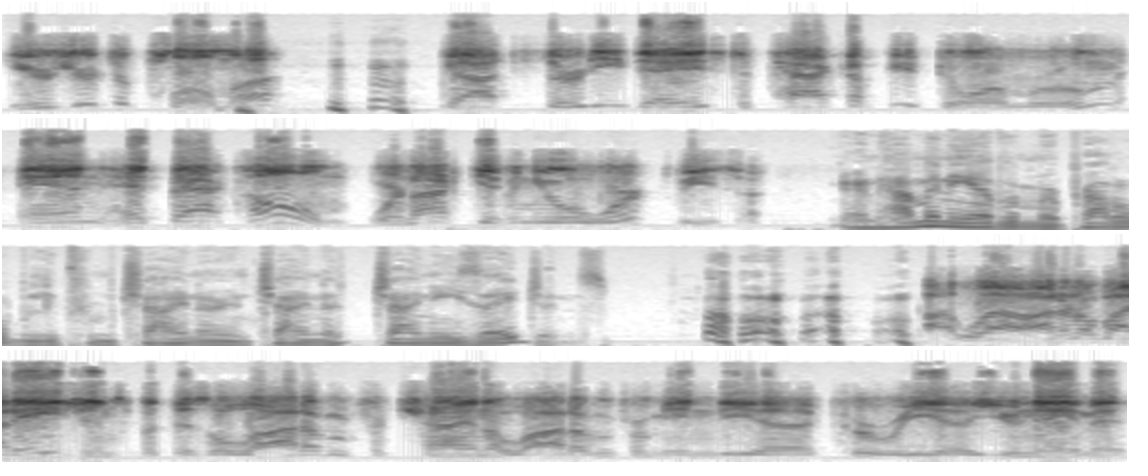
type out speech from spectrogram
here's your diploma, got 30 days to pack up your dorm room and head back home. We're not giving you a work visa. And how many of them are probably from China and China Chinese agents? uh, well, I don't know about agents, but there's a lot of them from China, a lot of them from India, Korea, you name it.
